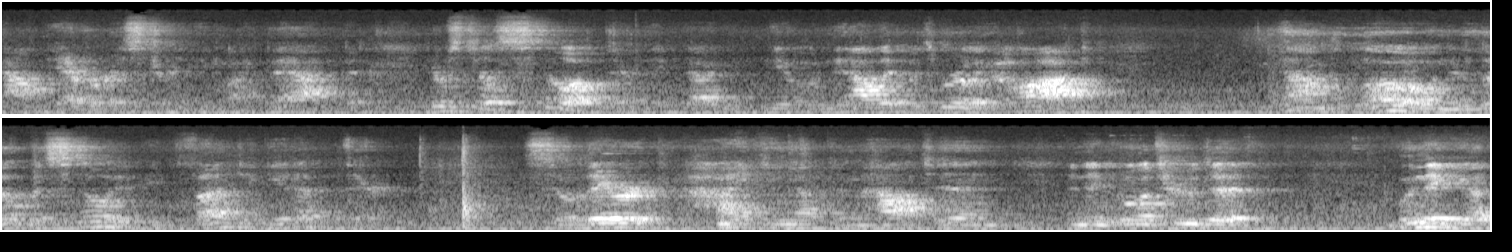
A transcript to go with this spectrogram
Mount Everest or anything like that. But there was still snow up there. They dug, you know, now that it was really hot, down below and there's a little bit of snow, it'd be fun to get up there. So they were hiking up the mountain and then going through the, when they got,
